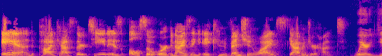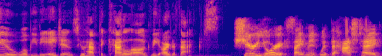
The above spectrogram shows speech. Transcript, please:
And Podcast 13 is also organizing a convention wide scavenger hunt, where you will be the agents who have to catalog the artifacts. Share your excitement with the hashtag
